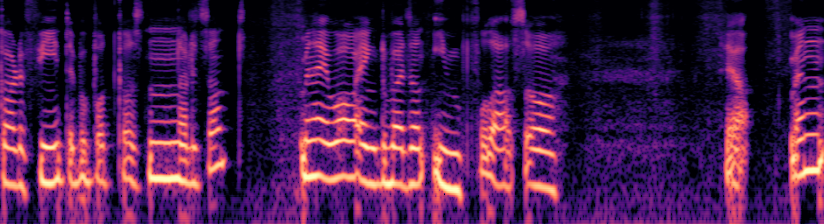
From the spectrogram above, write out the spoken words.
dere har det fint på podkasten og litt sånt. Men det var egentlig bare sånn info, da, så Ja. Men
